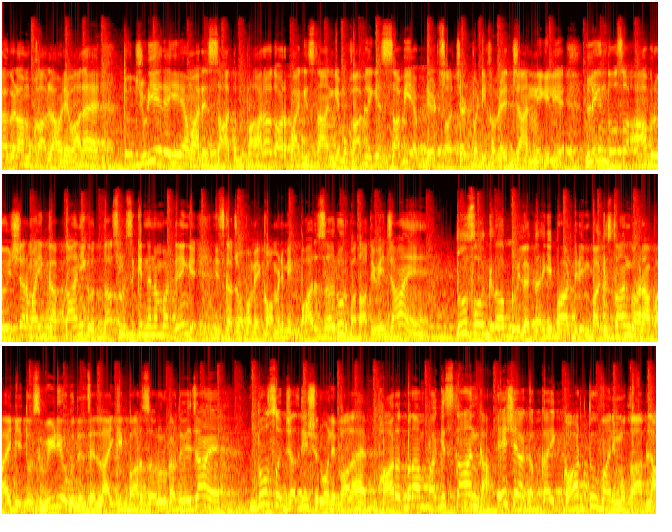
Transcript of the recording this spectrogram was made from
तगड़ा मुकाबला होने वाला है। तो जुड़िए रहिए हमारे साथ भारत और पाकिस्तान के मुकाबले के सभी अपडेट्स और चटपटी खबरें जानने के लिए। लेकिन दोस्तों, आप रोहित शर्मा की कप्तानी को दस में से कितने नंबर देंगे? इसका जवाब हमें कॉमेंट में बार ज़रूर बताते हुए जाएँ। दोस्तों, अगर आपको भी लगता है कि भारतीय टीम पाकिस्तान को हरा पाएगी तो इस वीडियो को दिल से लाइक एक बार ज़रूर करते हुए जाएँ। दोस्तों, जल्दी शुरू होने वाला है भारत बनाम पाकिस्तान का एशिया कप का एक और तूफानी मुकाबला।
